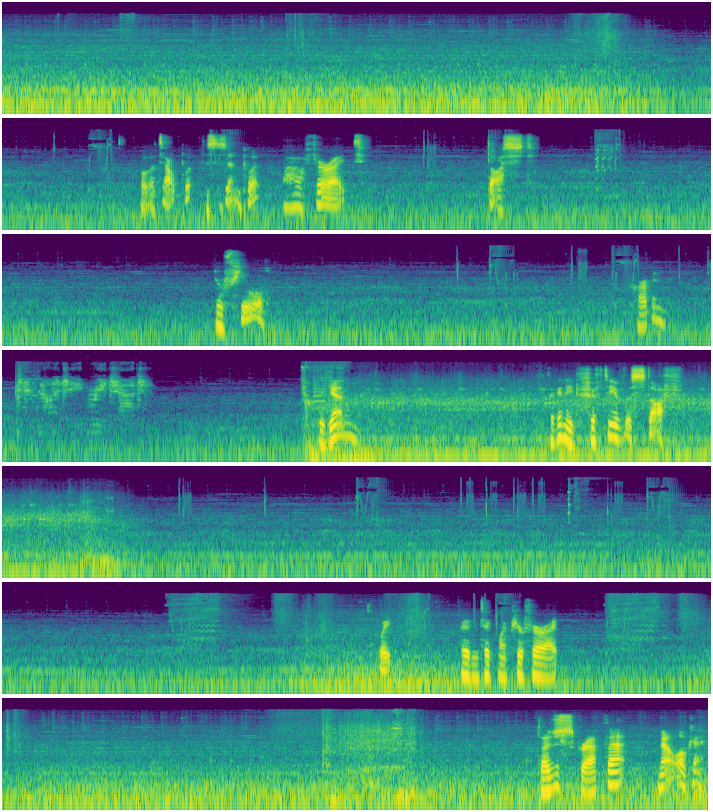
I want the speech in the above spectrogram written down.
Well, that's output. This is input. Ah, ferrite. Dust. No fuel. Carbon. Technology recharge. Begin. I think I need 50 of this stuff. Wait, I didn't take my pure ferrite. Did I just scrap that? No, okay.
